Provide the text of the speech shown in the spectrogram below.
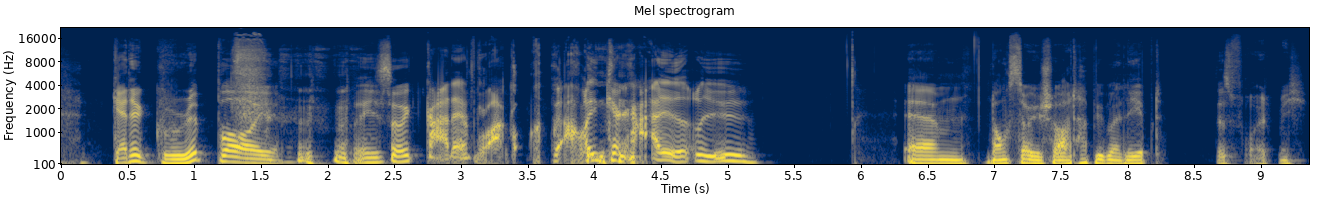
Get a grip, boy. Und ich so, ich kann nicht. ähm, long story short, habe überlebt. Das freut mich.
